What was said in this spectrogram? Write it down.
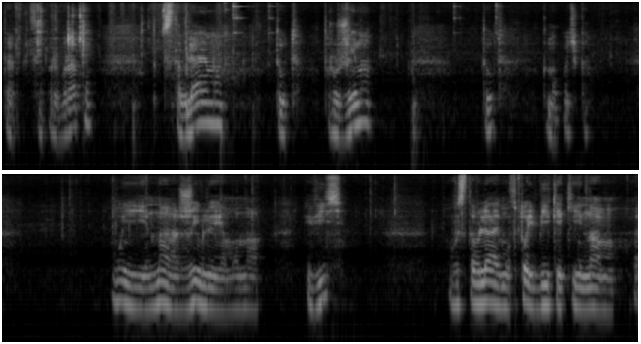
Так, це прибрати. Тут вставляємо, тут пружина, тут кнопочка. Ми її наживлюємо на вісь виставляємо в той бік, який нам е,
